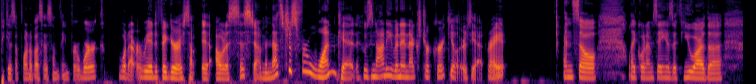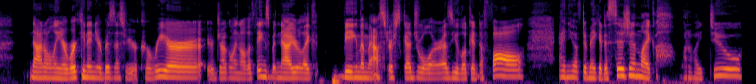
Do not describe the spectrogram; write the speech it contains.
because if one of us has something for work, whatever. We had to figure some, out a system. And that's just for one kid who's not even in extracurriculars yet, right? And so, like, what I'm saying is, if you are the not only you're working in your business or your career, you're juggling all the things, but now you're like being the master scheduler as you look into fall and you have to make a decision like, oh, what do I do?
